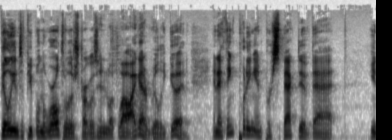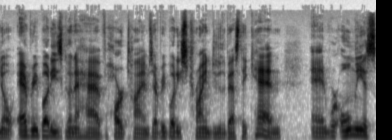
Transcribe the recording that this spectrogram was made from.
billions of people in the world throw their struggles in and like, wow, I got it really good. And I think putting in perspective that, you know, everybody's gonna have hard times, everybody's trying to do the best they can. and we're only as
